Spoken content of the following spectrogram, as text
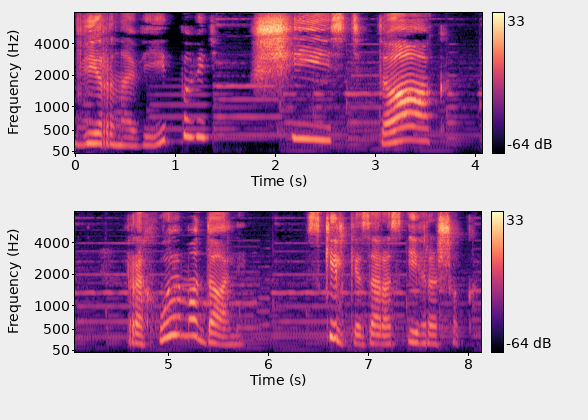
Вірна відповідь 6. Так. Рахуємо далі. Скільки зараз іграшок?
